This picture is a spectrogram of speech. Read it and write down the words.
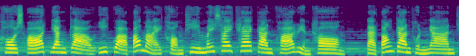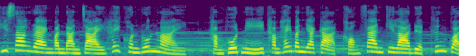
โคชออสยังกล่าวอีกว่าเป้าหมายของทีมไม่ใช่แค่การคว้าเหรียญทอง แต่ต้องการผลงานที่สร้างแรงบันดาลใจให้คนรุ่นใหม่คำพูดนี้ทำให้บรรยากาศของแฟนกีฬาเดือดขึ้นกว่า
